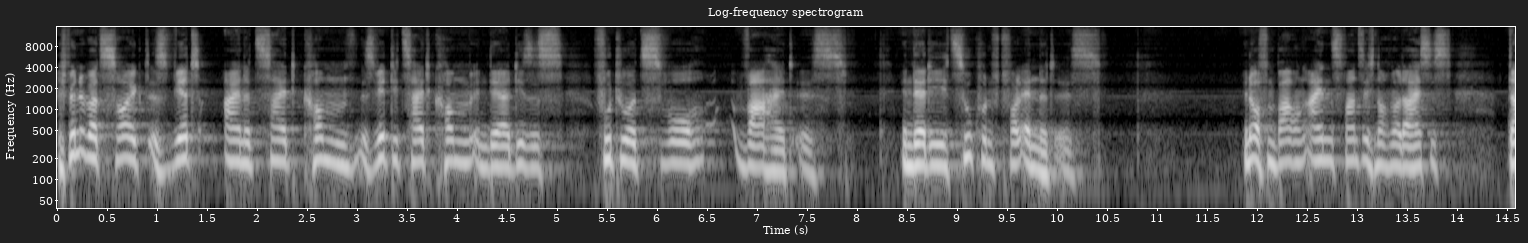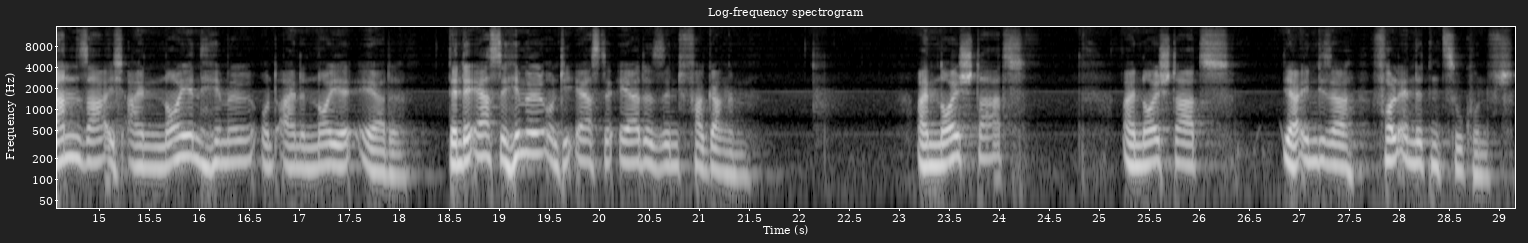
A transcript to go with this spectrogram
Ich bin überzeugt, es wird eine Zeit kommen, es wird die Zeit kommen, in der dieses Futur 2 Wahrheit ist, in der die Zukunft vollendet ist. In Offenbarung 21 nochmal, da heißt es, dann sah ich einen neuen Himmel und eine neue Erde. Denn der erste Himmel und die erste Erde sind vergangen. Ein Neustart, ein Neustart ja, in dieser vollendeten Zukunft.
